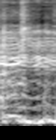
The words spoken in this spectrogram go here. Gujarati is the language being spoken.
Thank you.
